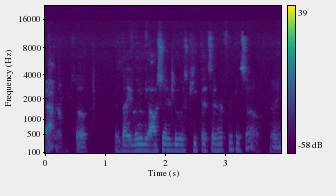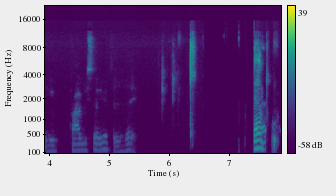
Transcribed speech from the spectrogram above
got him. So it's like literally all she had to do was keep that to her freaking self, and he probably still here to this day. Example.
